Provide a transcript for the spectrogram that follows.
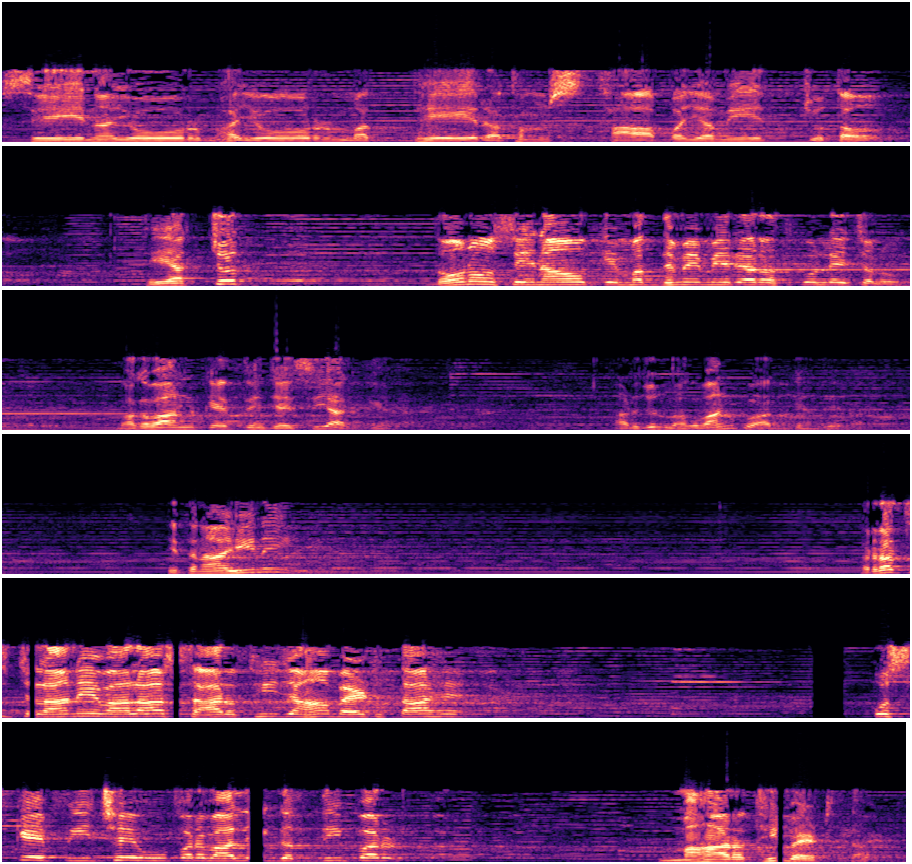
सेनयोर भयोर मध्य रथम स्थापय में च्युत हे अच्युत, दोनों सेनाओं के मध्य में मेरे रथ को ले चलो। भगवान कहते हैं, जैसी आज्ञा अर्जुन भगवान को आज्ञा दे रहा इतना ही नहीं रथ चलाने वाला सारथी जहाँ बैठता है, उसके पीछे ऊपर वाली गद्दी पर महारथी बैठता है।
